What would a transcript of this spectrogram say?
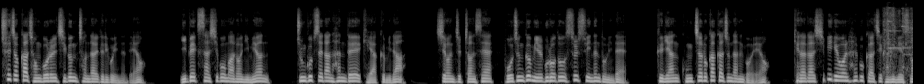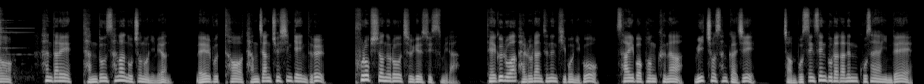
최저가 정보를 지금 전달드리고 있는데요. 245만 원이면 중급 세단 한 대의 계약금이나 지원집 전세, 보증금 일부로도 쓸 수 있는 돈인데 그냥 공짜로 깎아준다는 거예요. 게다가 12개월 할부까지 가능해서 한 달에 단돈 4만 5천 원이면 내일부터 당장 최신 게임들을 풀옵션으로 즐길 수 있습니다. 데그로와 발로란트는 기본이고 사이버펑크나 위쳐 3까지 전부 쌩쌩 돌아가는 고사양인데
